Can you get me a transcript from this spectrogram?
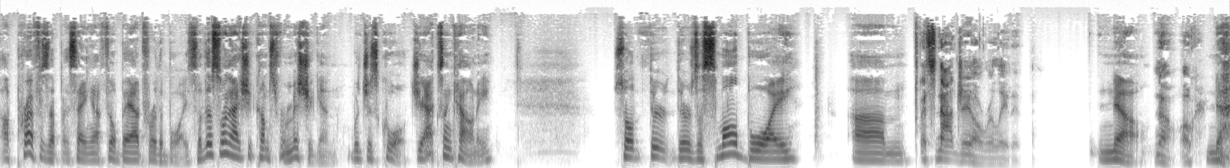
I'll preface it by saying I feel bad for the boy. So this one actually comes from Michigan, which is cool. Jackson County. So there, there's a small boy. Um, It's not jail related. no, No. Okay. no.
